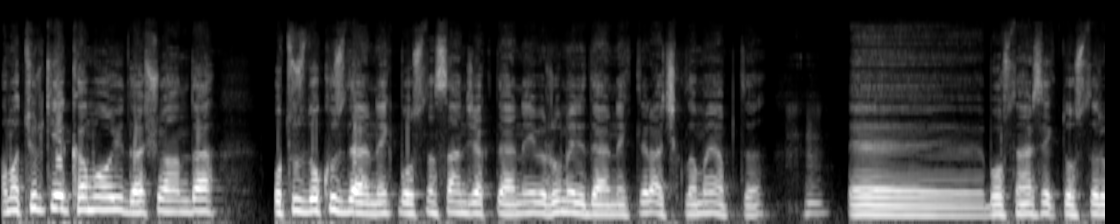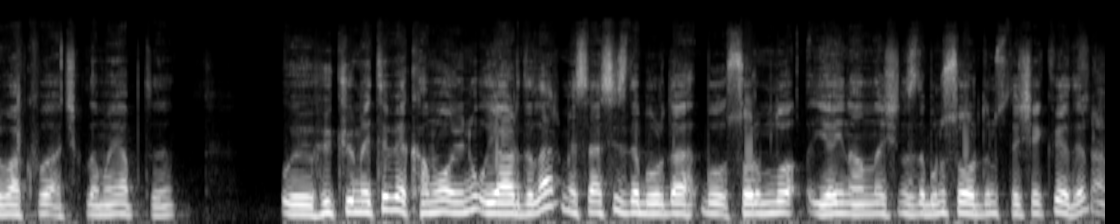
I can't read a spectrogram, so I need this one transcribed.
Ama Türkiye kamuoyu da şu anda 39 dernek, Bosna Sancak Derneği ve Rumeli dernekleri açıklama yaptı. Hı. Ee, Bosna Hersek Dostları Vakfı açıklama yaptı. Ee, hükümeti ve kamuoyunu uyardılar. Mesela siz de burada bu sorumlu yayın anlayışınızda bunu sordunuz. Teşekkür ederim. Ol.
